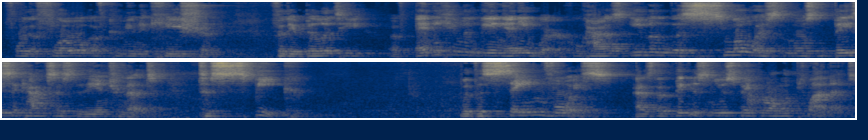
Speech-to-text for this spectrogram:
for the flow of communication, for the ability of any human being anywhere who has even the slowest, most basic access to the internet to speak with the same voice as the biggest newspaper on the planet.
